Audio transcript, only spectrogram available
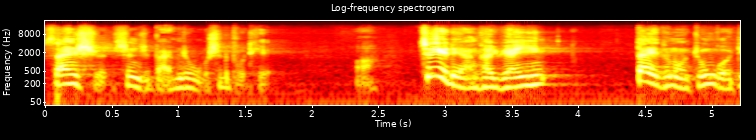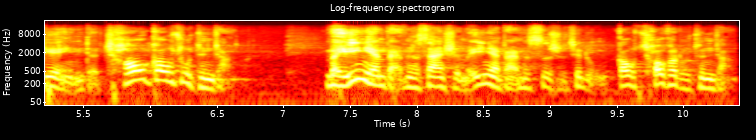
三十甚至百分之五十的补贴，啊，这两个原因带动了中国电影的超高速增长，每一年百分之三十，每一年百分之四十，这种高超高速增长，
